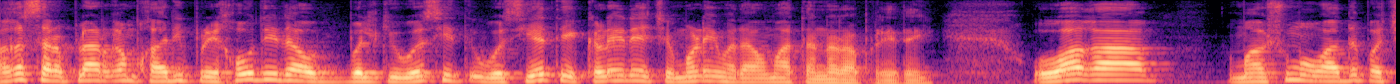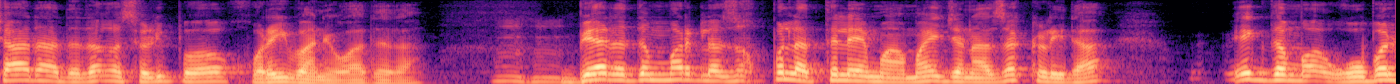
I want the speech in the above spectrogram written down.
هغه سره پلار غم خاري پرې خو دی دا بلکې وصیت وصیت کړی دی چې مړې مدا ما ته نه را پرې دی او هغه ماشوم واده په چا ده دغه سړی په خوري باندې واده ده بیا د ده مرګ له زه خپله تللی ما ما یې جنازه کړې ده एकदम غوبل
